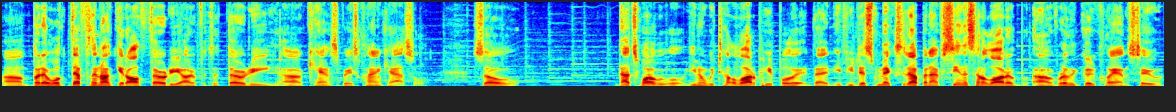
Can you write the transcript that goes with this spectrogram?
uh, but it will definitely not get all 30 out if it's a 30 uh, camp space clan castle. So that's why we, you know we tell a lot of people that, if you just mix it up and I've seen this in a lot of uh, really good clans too.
